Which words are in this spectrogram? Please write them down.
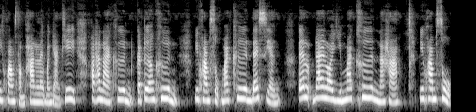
มีความสัมพันธ์อะไรบางอย่างที่พัฒนาขึ้น กระเตื้องขึ้น มีความสุขมากขึ้น ได้เสียงได้ได้รอยยิ้มมากขึ้นนะคะ มีความสุข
